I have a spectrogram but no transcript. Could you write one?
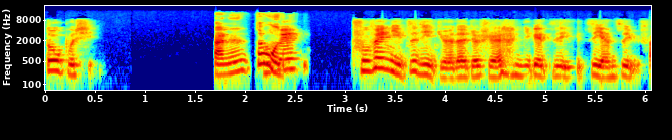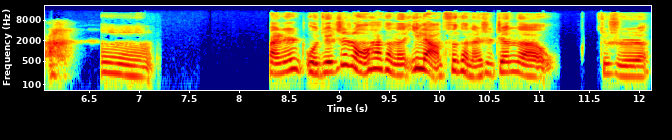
都不行。反正，但我除非你自己觉得就是 你给自己自言自语发。嗯，反正我觉得这种的话，可能一两次可能是真的。就是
